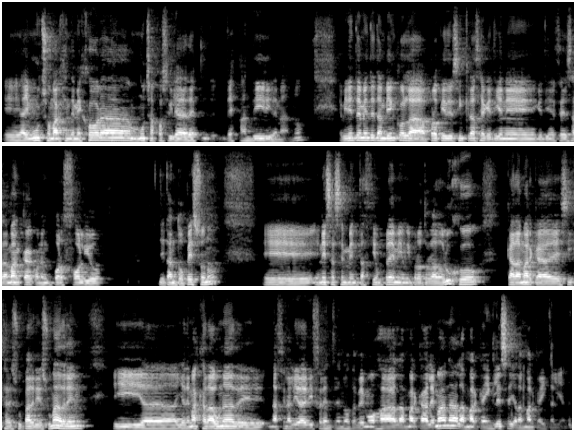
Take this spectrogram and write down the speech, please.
eh, hay mucho margen de mejora, muchas posibilidades de, expandir y demás. Evidentemente también con la propia idiosincrasia que tiene, que tiene CD Salamanca, con un portfolio de tanto peso, ¿no? Eh, en esa segmentación premium y por otro lado lujo. Cada marca es hija de su padre y de su madre y, eh, además cada una de nacionalidades diferentes. Nos debemos a las marcas alemanas, a las marcas inglesas y a las marcas italianas.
